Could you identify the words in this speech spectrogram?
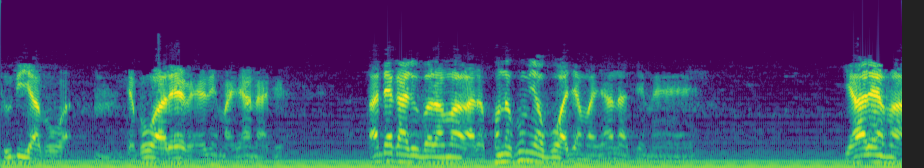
ဒုတိယဘဝတဘဝတည်းပဲအဲဒီမှာယန္တာဖြစ်သတ္တကတုပရမကတော့ခုနခုမြောက်ဘဝကျမှယန္တာဖြစ်မယ်ရားထဲမှာ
